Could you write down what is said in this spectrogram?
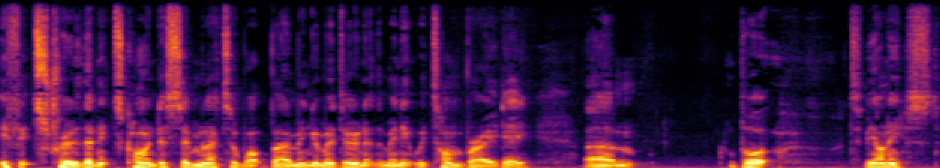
if it's true, then it's kind of similar to what Birmingham are doing at the minute with Tom Brady. Um, but to be honest,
